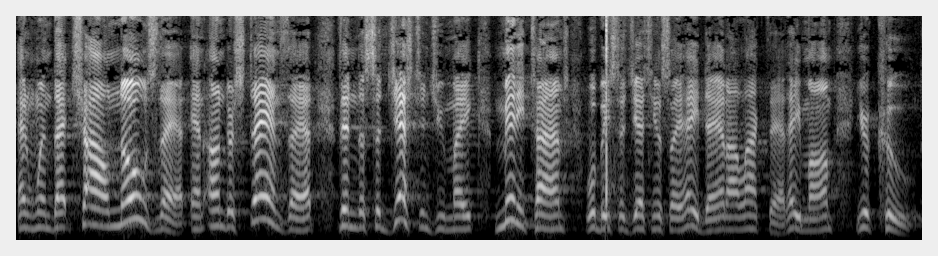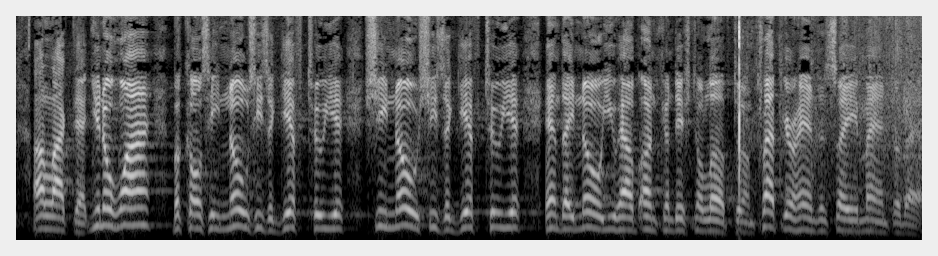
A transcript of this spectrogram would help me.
And when that child knows that and understands that, then the suggestions you make many times will be suggestions. You'll say, Hey, Dad, I like that. Hey, Mom, you're cool. I like that. You know why? Because he knows he's a gift to you. She knows she's a gift to you. And they know you have unconditional love to them. Clap your hands and say amen to that.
